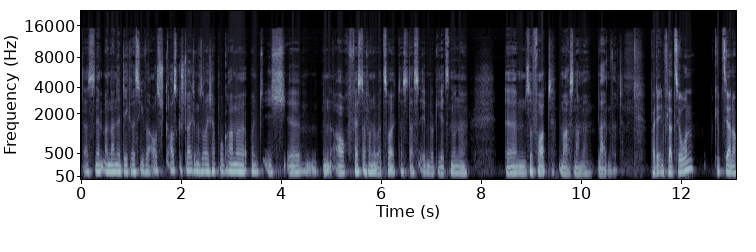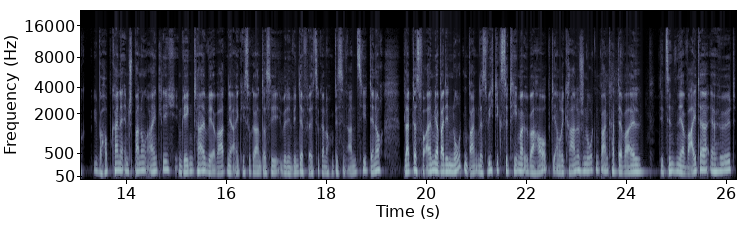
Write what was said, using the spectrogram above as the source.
Das nennt man dann eine degressive Aus Ausgestaltung solcher Programme und ich äh, bin auch fest davon überzeugt, dass das eben wirklich jetzt nur eine ähm, Sofortmaßnahme bleiben wird. Bei der Inflation gibt es ja noch überhaupt keine Entspannung eigentlich. Im Gegenteil, wir erwarten ja eigentlich sogar, dass sie über den Winter vielleicht sogar noch ein bisschen anzieht. Dennoch bleibt das vor allem ja bei den Notenbanken das wichtigste Thema überhaupt. Die amerikanische Notenbank hat derweil die Zinsen ja weiter erhöht.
